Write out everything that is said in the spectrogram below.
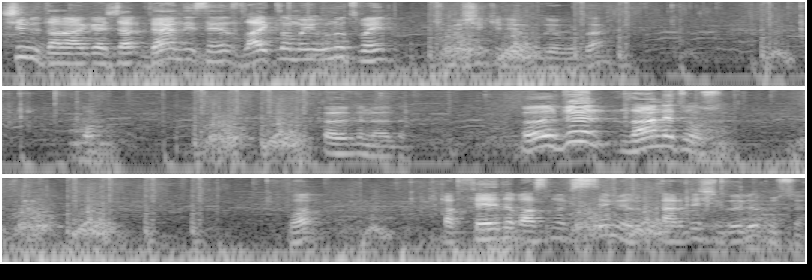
Şimdiden arkadaşlar beğendiyseniz likelamayı unutmayın. Bu şekilde yapılıyor burada. Hop. Öldün öldün. Öldün! Lanet olsun. Bak F'de basmak istemiyorum. Kardeşim ölür müsün?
